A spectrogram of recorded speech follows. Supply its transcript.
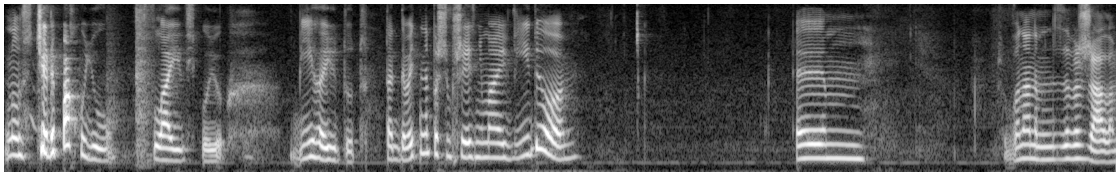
Ну, з черепахою флаївською. Бігаю тут. Так, давайте напишемо, що я знімаю відео. Ем, щоб вона нам не заважала.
